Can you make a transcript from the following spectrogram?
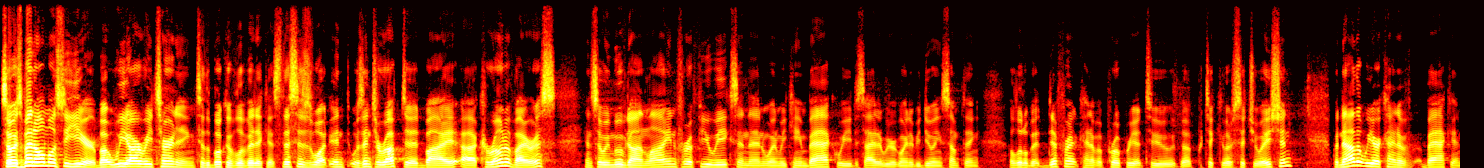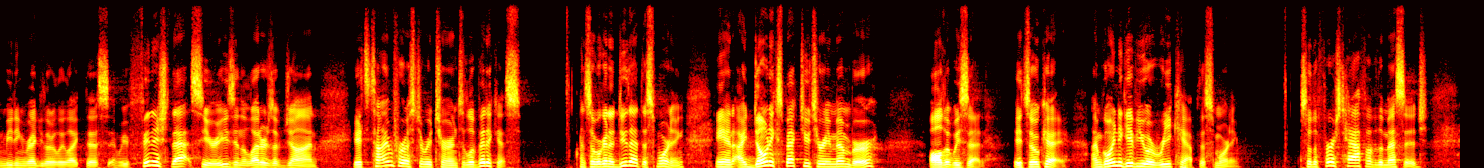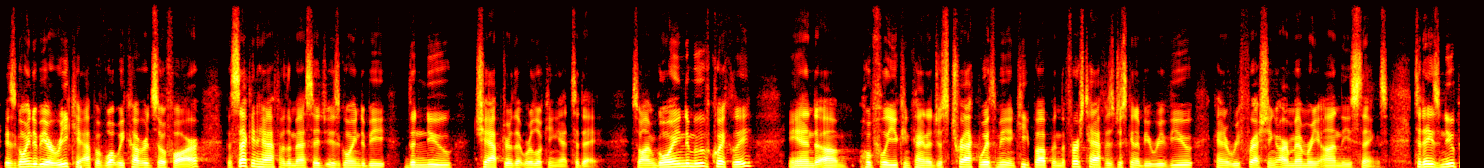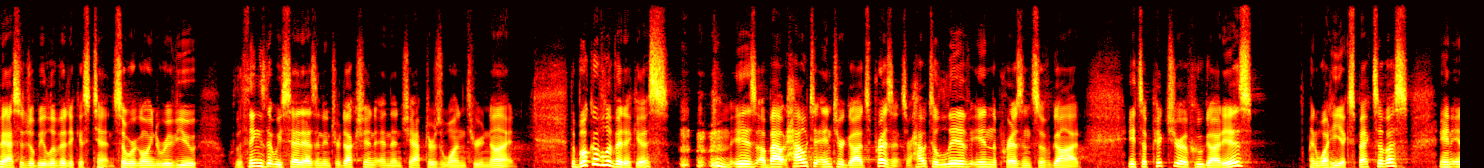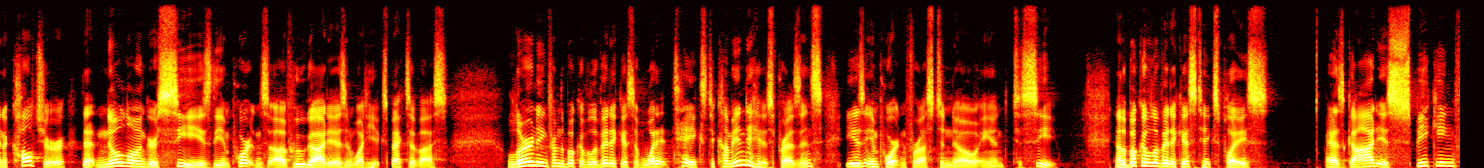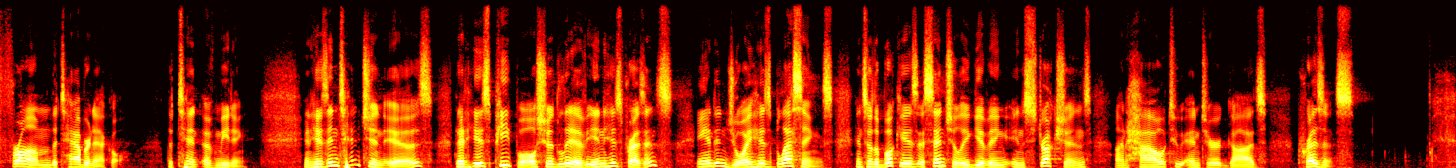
So it's been almost a year, but we are returning to the book of Leviticus. This is what in, was interrupted by uh, coronavirus, and so we moved online for a few weeks, and then when we came back, we decided we were going to be doing something a little bit different, kind of appropriate to the particular situation. But now that we are kind of back and meeting regularly like this, and we've finished that series in the letters of John, it's time for us to return to Leviticus. And so we're going to do that this morning, and I don't expect you to remember all that we said. It's okay. I'm going to give you a recap this morning. So, the first half of the message is going to be a recap of what we covered so far. The second half of the message is going to be the new chapter that we're looking at today. So, I'm going to move quickly, and um, hopefully, you can kind of just track with me and keep up. And the first half is just going to be review, kind of refreshing our memory on these things. Today's new passage will be Leviticus 10. So, we're going to review the things that we said as an introduction, and then chapters 1 through 9. The book of Leviticus is about how to enter God's presence or how to live in the presence of God. It's a picture of who God is and what he expects of us. And in a culture that no longer sees the importance of who God is and what he expects of us, learning from the book of Leviticus of what it takes to come into his presence is important for us to know and to see. Now, the book of Leviticus takes place as God is speaking from the tabernacle, the tent of meeting. And his intention is that his people should live in his presence and enjoy his blessings. And so the book is essentially giving instructions on how to enter God's presence.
